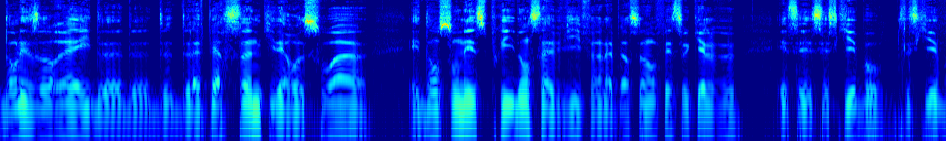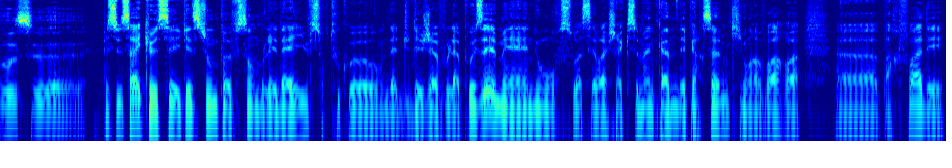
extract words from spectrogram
dans les oreilles de, de, de, de la personne qui les reçoit et dans son esprit, dans sa vie. Enfin, la personne en fait ce qu'elle veut. Et c'est c'est ce qui est beau. C'est ce qui est beau. Ce, euh, Parce que c'est vrai que ces questions peuvent sembler naïves, surtout qu'on a dû déjà vous la poser, mais nous, on reçoit, c'est vrai, chaque semaine quand même des personnes qui vont avoir euh, euh, parfois des,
